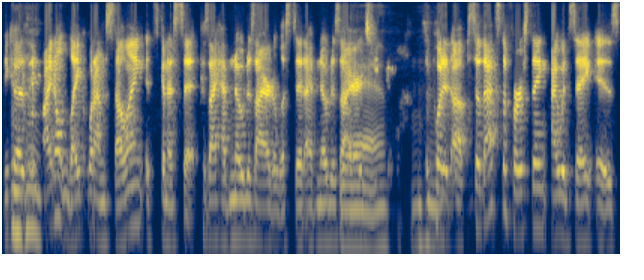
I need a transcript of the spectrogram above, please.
Because if I don't like what I'm selling, it's going to sit because I have no desire to list it. I have no desire Yeah. to to Mhm. put it up. So that's the first thing I would say is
